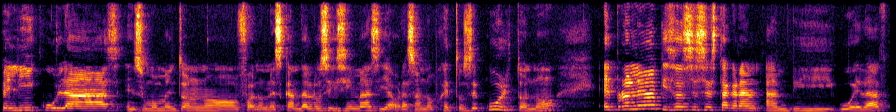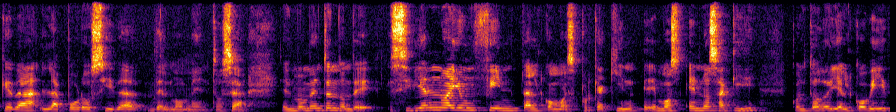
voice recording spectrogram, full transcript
películas en su momento no fueron escandalosísimas y ahora son objetos de culto, ¿no? El problema quizás es esta gran ambigüedad que da la porosidad del momento, o sea, el momento en donde, si bien no hay un fin tal como es, porque aquí hemos, enos aquí con todo y el COVID,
